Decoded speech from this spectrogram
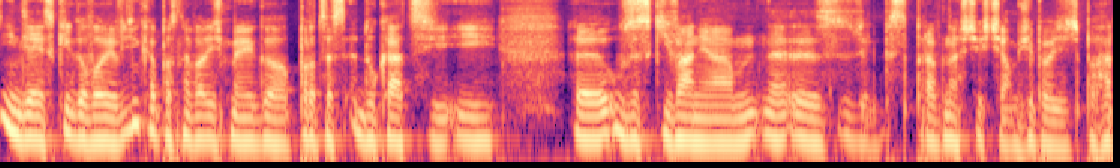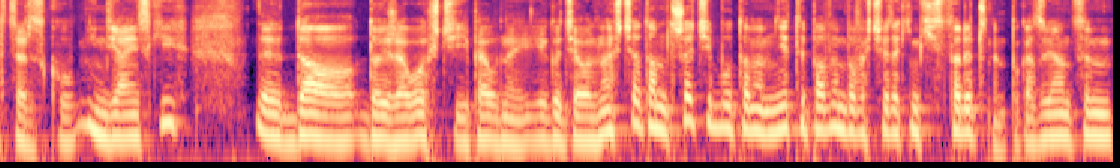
indiańskiego wojownika. Poznawaliśmy jego proces edukacji i e, uzyskiwania sprawności, chciałbym się powiedzieć po harcersku, indiańskich, do dojrzałości i pełnej jego działalności, a tom trzeci był tomem nietypowym, bo właściwie takim historycznym, pokazującym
